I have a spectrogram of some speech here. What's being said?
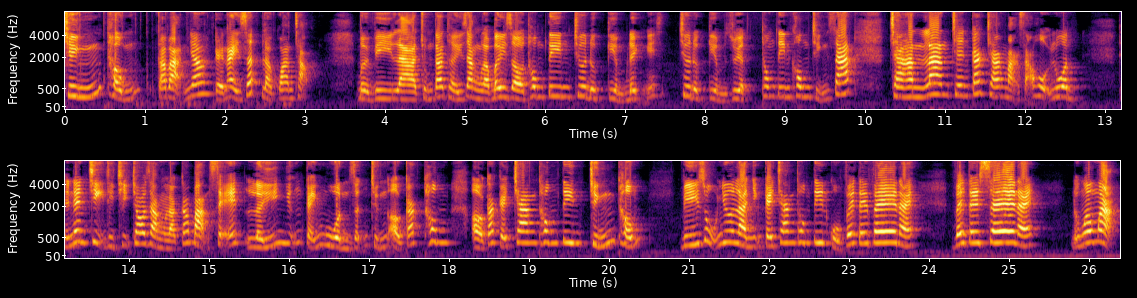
chính thống các bạn nhá Cái này rất là quan trọng Bởi vì là chúng ta thấy rằng là bây giờ thông tin chưa được kiểm định ấy, Chưa được kiểm duyệt, thông tin không chính xác Tràn lan trên các trang mạng xã hội luôn Thế nên chị thì chị cho rằng là các bạn sẽ lấy những cái nguồn dẫn chứng ở các thông ở các cái trang thông tin chính thống. Ví dụ như là những cái trang thông tin của VTV này, VTC này, đúng không ạ?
